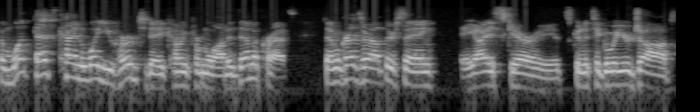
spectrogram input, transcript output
And what that's kind of what you heard today coming from a lot of Democrats. Democrats are out there saying AI is scary. It's going to take away your jobs.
